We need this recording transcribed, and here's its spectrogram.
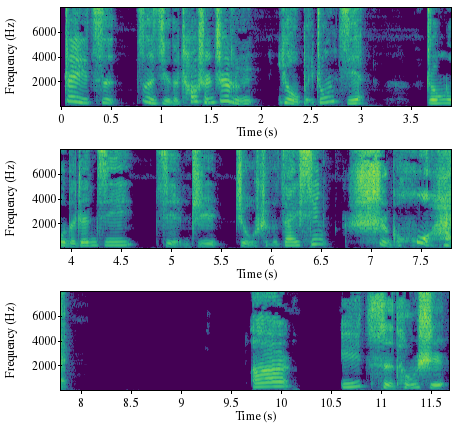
这一次自己的超神之旅又被终结，中路的真机简直就是个灾星，是个祸害。而与此同时，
